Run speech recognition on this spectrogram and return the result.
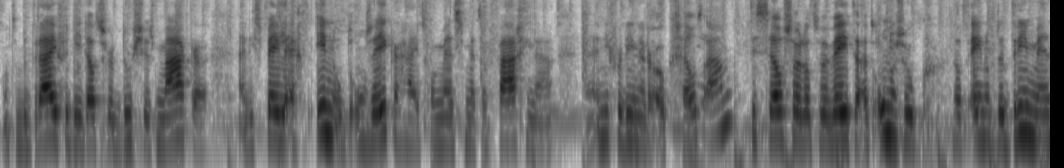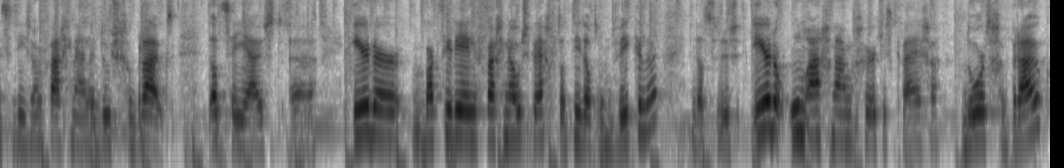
Want de bedrijven die dat soort douches maken, nou, die spelen echt in op de onzekerheid van mensen met een vagina. Eh, en die verdienen er ook geld aan. Het is zelfs zo dat we weten uit onderzoek dat 1 op de 3 mensen die zo'n vaginale douche gebruikt, dat ze juist eh, eerder bacteriële vaginose krijgen, of dat die dat ontwikkelen. En dat ze dus eerder onaangename geurtjes krijgen door het gebruik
